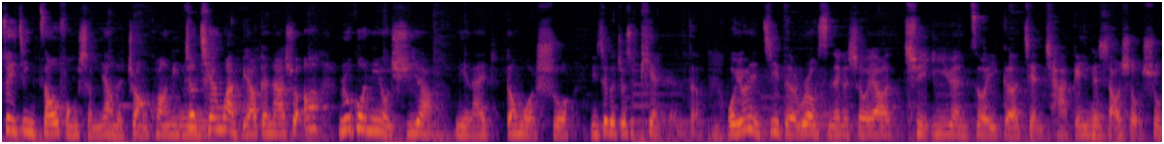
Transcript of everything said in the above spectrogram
最近遭逢什么样的状况，你就千万不要跟他说哦。如果你有需要，你来跟我说，你这个就是骗人的。我永远记得 Rose 那个时候要去医院做一个检查跟一个小手术，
